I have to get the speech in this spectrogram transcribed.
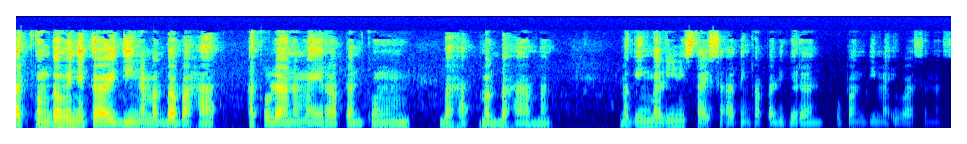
At kung gawin ito ay di na magbabaha at wala nang mahirapan kung baha, magbahama. Maging malinis tayo sa ating kapaligiran upang di maiwasan ng.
